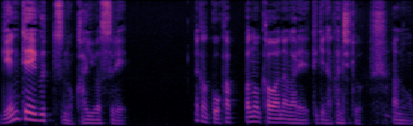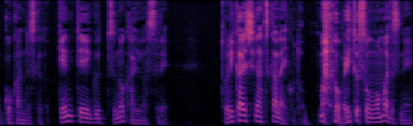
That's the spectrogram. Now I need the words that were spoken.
限定グッズの買い忘れ。なんかこう、カッパの川流れ的な感じと、あの、五感ですけど、限定グッズの買い忘れ。取り返しがつかないこと。まあ、割とそのままですね。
